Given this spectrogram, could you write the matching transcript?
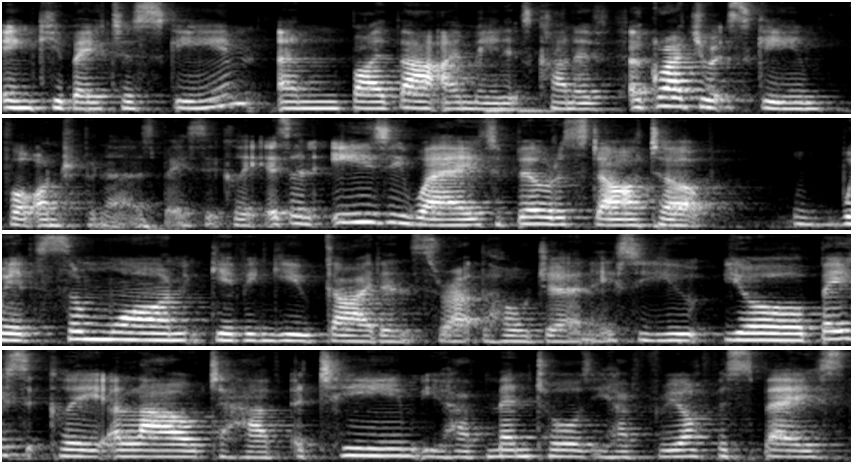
incubator scheme. And by that, I mean it's kind of a graduate scheme for entrepreneurs, basically. It's an easy way to build a startup with someone giving you guidance throughout the whole journey. So you you're basically allowed to have a team, you have mentors, you have free office space.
